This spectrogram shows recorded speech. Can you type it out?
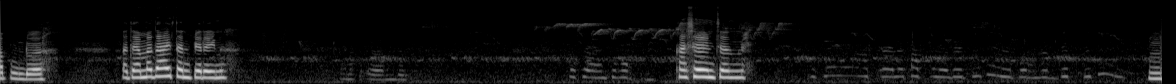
ಆಪುಂಡು. ಅದೇ ಮದ ಆಯ್ತು ಅನ್ಪೇರ ಇನ್ನು? ಕಷಾಯ ಎಂಚಂದ್ರೆ ಹ್ಞೂ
